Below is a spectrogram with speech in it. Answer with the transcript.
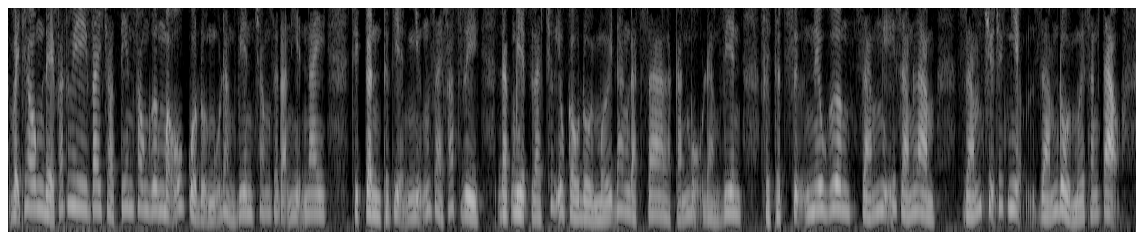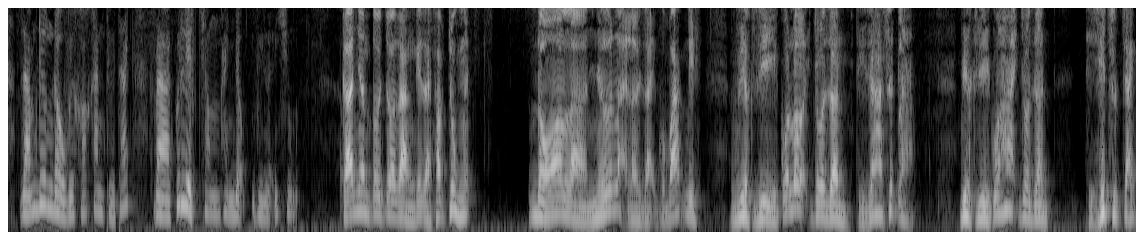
Vậy theo ông để phát huy vai trò tiên phong gương mẫu của đội ngũ đảng viên trong giai đoạn hiện nay thì cần thực hiện những giải pháp gì, đặc biệt là trước yêu cầu đổi mới đang đặt ra là cán bộ đảng viên phải thật sự nêu gương, dám nghĩ, dám làm, dám chịu trách nhiệm, dám đổi mới sáng tạo, dám đương đầu với khó khăn thử thách và quyết liệt trong hành động vì lợi ích chung. Cá nhân tôi cho rằng cái giải pháp chung ấy đó là nhớ lại lời dạy của bác đi. Việc gì có lợi cho dân thì ra sức làm. Việc gì có hại cho dân thì hết sức tránh.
